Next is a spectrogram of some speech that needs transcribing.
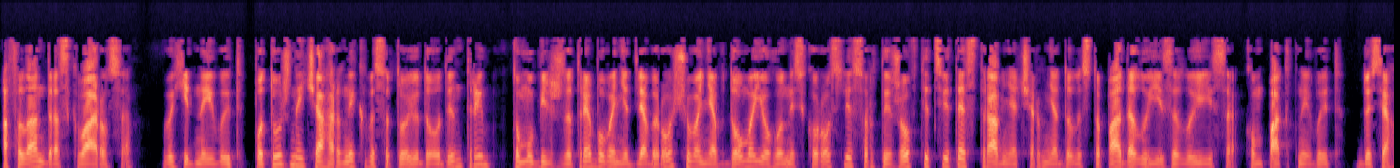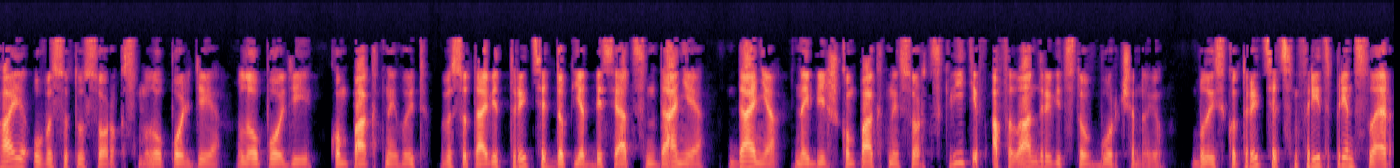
афеландра скваруса. Вихідний вид потужний чагарник висотою до 1,3, тому більш затребувані для вирощування вдома його низькорослі сорти жовті цвіте з травня-червня до листопада Луїза Луїса. Компактний вид досягає у висоту 40 см Леопольдія. Леопольдії компактний вид, висота від 30 до 50 см Данія. Даня найбільш компактний сорт з квітів, афеландри від стовбурченою. Близько 30 см Фріц Прінслер.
